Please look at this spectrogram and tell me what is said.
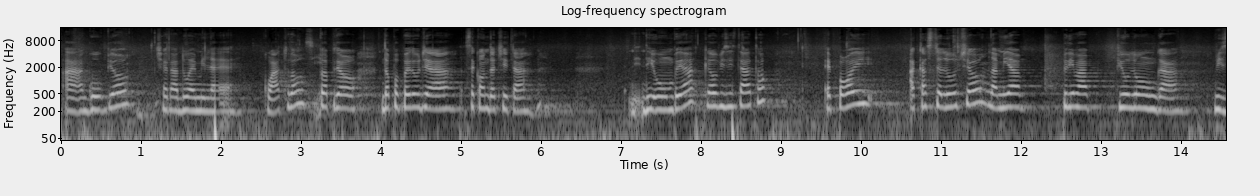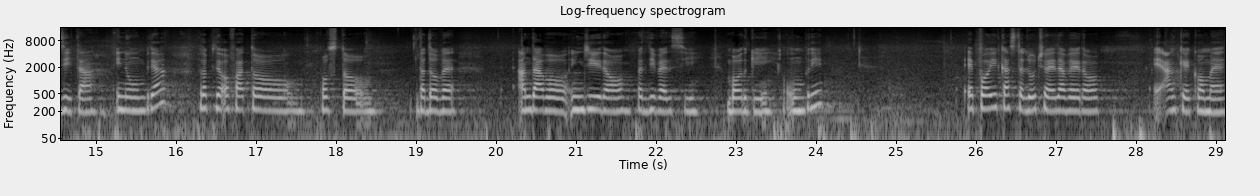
a Gubbio, c'era 2004, sì. proprio dopo Perugia, seconda città di, di Umbria che ho visitato e poi a Castelluccio la mia prima più lunga visita in Umbria, proprio ho fatto un posto da dove andavo in giro per diversi borghi umbri e poi Castelluccio è davvero è anche come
